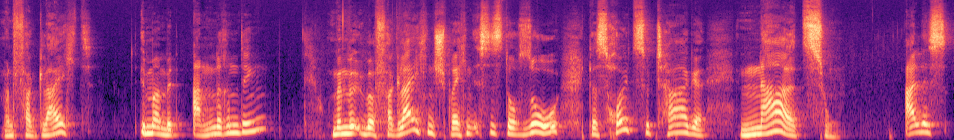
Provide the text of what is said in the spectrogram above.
Man vergleicht immer mit anderen Dingen. Und wenn wir über Vergleichen sprechen, ist es doch so, dass heutzutage nahezu alles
